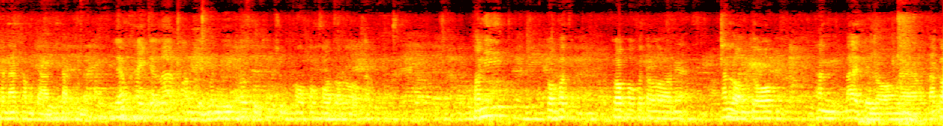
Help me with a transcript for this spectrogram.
คณะกรรมการพิทักษ์คุณธรรมแล้วใครจะลากความเห็นวันนี้เข้าสู่ที่ประชุมกปคตรครับ ตอนนี้กพกพกตรเนี่ยท่านรองโจ๊กท่านได้ไปรองแล้ว แล้วก็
